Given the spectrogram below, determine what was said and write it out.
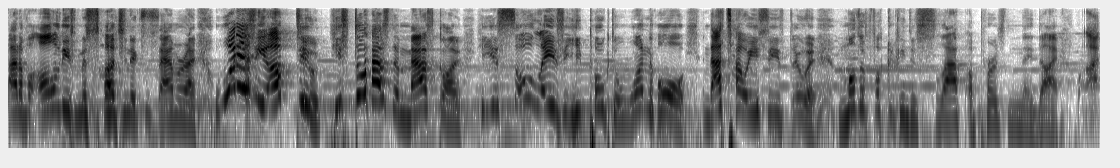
out of all these misogynistic samurai. What is he up to? He still has the mask on. He is so lazy. He poked one hole, and that's how he sees through it. Motherfucker can just slap a person and they die. I,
